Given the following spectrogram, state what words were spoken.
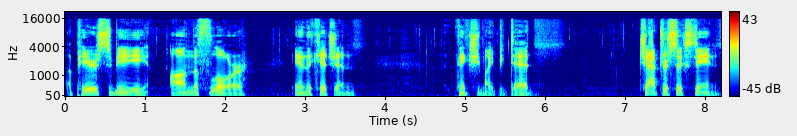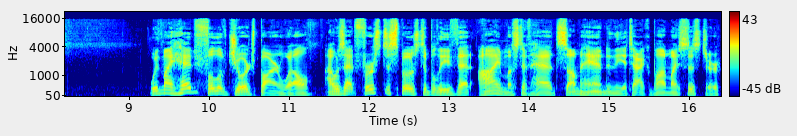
appears to be on the floor in the kitchen. I think she might be dead. Chapter 16 with my head full of George Barnwell, I was at first disposed to believe that I must have had some hand in the attack upon my sister,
